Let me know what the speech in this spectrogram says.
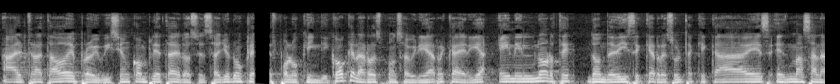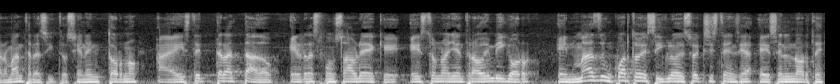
al tratado de prohibición completa de los ensayos nucleares por lo que indicó que la responsabilidad recaería en el norte, donde dice que resulta que cada vez es más alarmante la situación en torno a este tratado. El responsable de que esto no haya entrado en vigor en más de un cuarto de siglo de su existencia es el norte,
